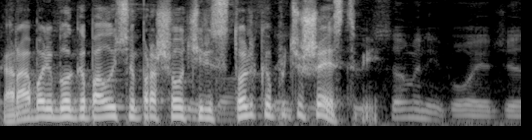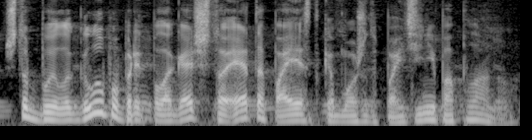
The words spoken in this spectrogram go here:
корабль благополучно прошел через столько путешествий, что было глупо предполагать, что эта поездка может пойти не по плану.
